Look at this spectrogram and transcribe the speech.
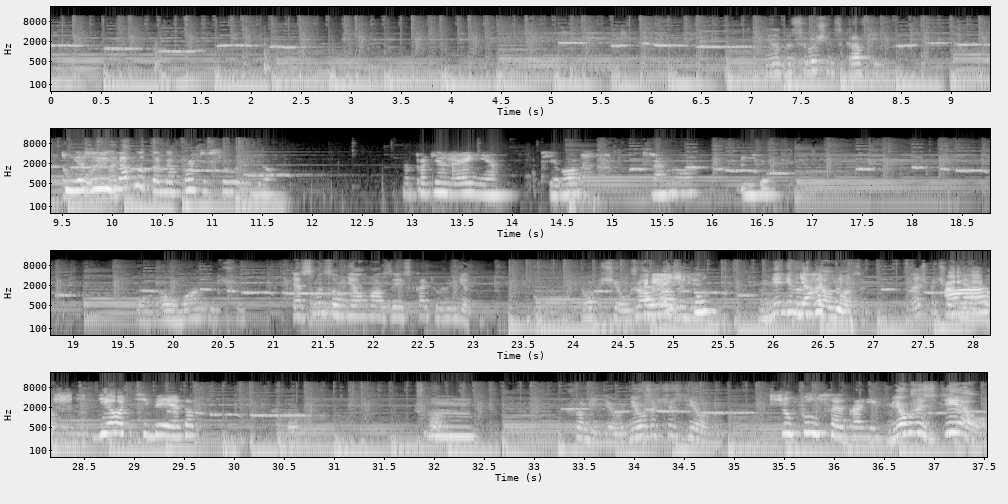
Мне надо срочно скрафтить. Я же иначе- яблоко напротив всего видео. На протяжении всего странного видео. О, алмазы еще. Нет, смысла мне алмазы искать уже нет. вообще, уже А я алмазы ищу. не... Мне не Я нужны хочу- алмазы. Знаешь, почему мне А алмазы не нужны? сделать себе этот... Что? Что? м, Что мне делать? Мне уже все сделано. Всю фул сет брони. Я уже сделал.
